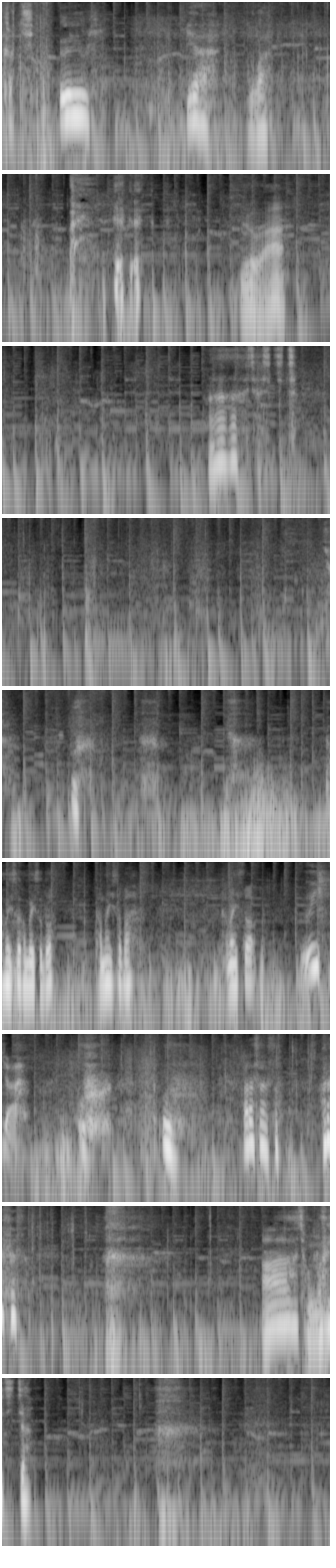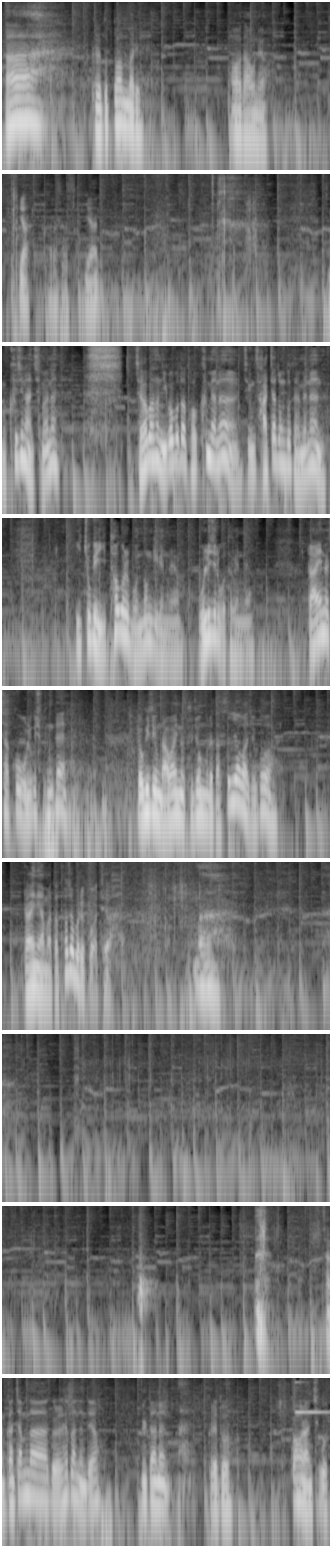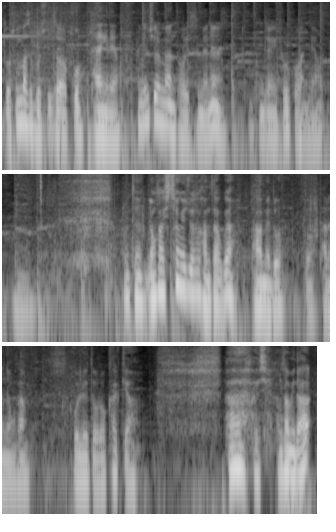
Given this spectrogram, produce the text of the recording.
그렇지. 으, 이야, 와. 일로 와. 아, 자식 진짜. 야, 우. 가만히 있어, 가만히 있어, 너. 가만히 있어 봐. 가만히 있어. 으이야. 우. 우. 알았어, 알았어. 알았어, 알았어. 아, 정말 진짜. 아, 그래도 또 한 마리. 어, 나오네요. 야, 알았어, 알았어. 미안. 뭐 크진 않지만은 제가 봐선 이거보다 더 크면은 지금 4자 정도 되면은 이쪽에 이 턱을 못 넘기겠네요. 올리지를 못하겠네요. 라인을 잡고 올리고 싶은데 여기 지금 나와 있는 구조물에 다 쓸려 가지고 라인이 아마 다 터져버릴 것 같아요. 아. 잠깐 짬낙을 해봤는데요. 일단은 그래도 꽝을 안 치고 또 손맛을 볼 수 있어갖고 다행이네요. 한 일주일만 더 있으면 굉장히 좋을 것 같네요. 음. 아무튼 영상 시청해 주셔서 감사하고요. 다음에도 또 다른 영상 올리도록 할게요. 아, 감사합니다.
